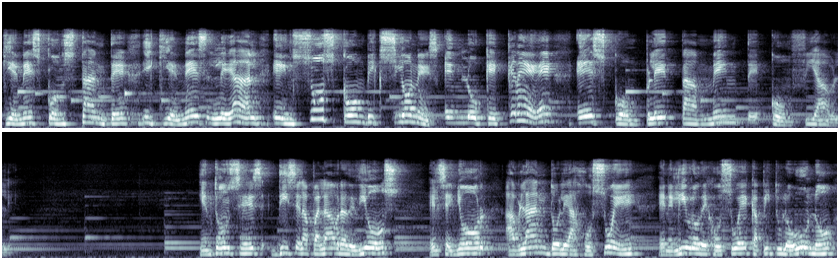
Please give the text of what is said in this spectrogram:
quien es constante y quien es leal en sus convicciones, en lo que cree, es completamente confiable. Y entonces dice la palabra de Dios, el Señor hablándole a Josué en el libro de Josué capítulo 1,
